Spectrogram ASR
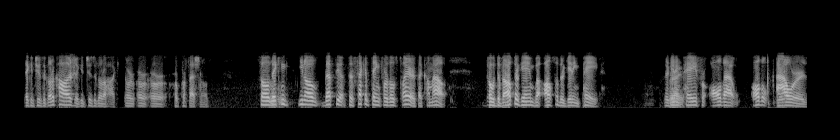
They can choose to go to college, they can choose to go to hockey or or, or, or professionals. So they Mhm. can, you know, that's the the second thing for those players that come out. They'll develop their game, but also they're getting paid. They're getting Right. paid for all that, all the hours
